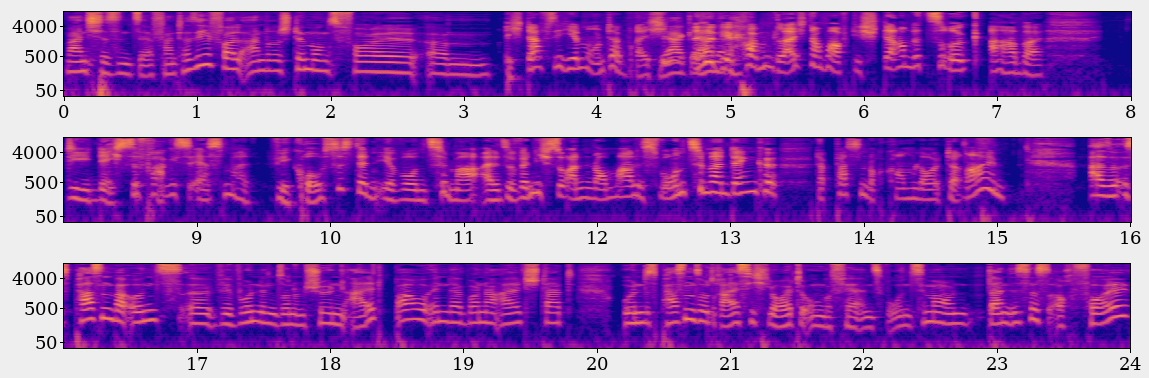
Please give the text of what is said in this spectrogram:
Manche sind sehr fantasievoll, andere stimmungsvoll. Ähm ich darf Sie hier mal unterbrechen. Ja, gerne. Wir kommen gleich nochmal auf die Sterne zurück, aber die nächste Frage ist erstmal, wie groß ist denn Ihr Wohnzimmer? Also wenn ich so an ein normales Wohnzimmer denke, da passen doch kaum Leute rein. Also es passen bei uns, äh, wir wohnen in so einem schönen Altbau in der Bonner Altstadt und es passen so 30 Leute ungefähr ins Wohnzimmer und dann ist es auch voll.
